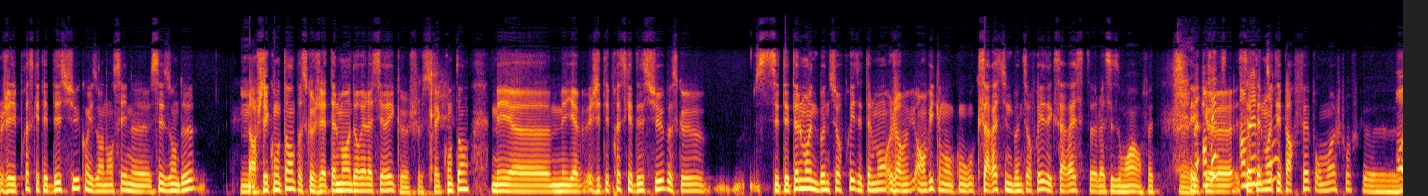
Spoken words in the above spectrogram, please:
j'ai presque été déçu quand ils ont annoncé une saison 2. Hmm. Alors, j'étais content parce que j'ai tellement adoré la série que je serais content. Mais, euh, mais j'étais presque déçu parce que c'était tellement une bonne surprise et tellement j'ai envie, que ça reste une bonne surprise et que ça reste la saison 1 en fait. Ouais. Et Bah, en que fait, en ça a tellement temps- été parfait pour moi, je trouve que. Oh.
